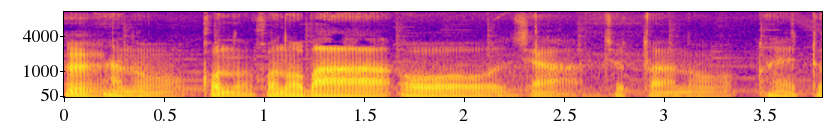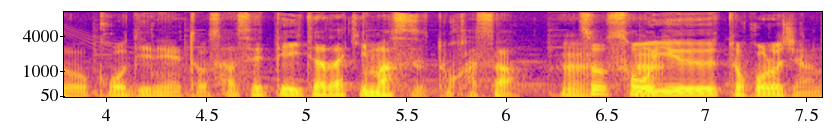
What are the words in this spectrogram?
うん。あのこのこの場をじゃあちょっとあの、えっとコーディネートさせていただきますとかさ、うん。そそういうところじゃん、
